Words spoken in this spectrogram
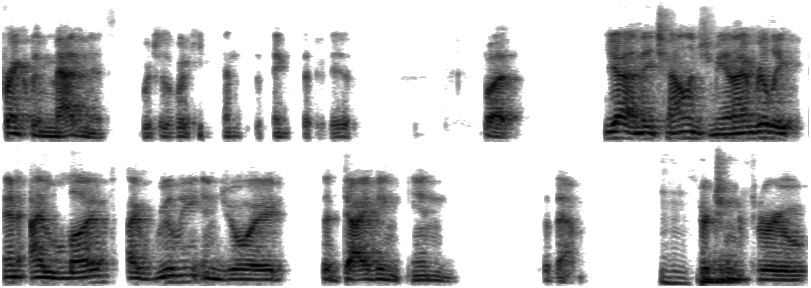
frankly, madness, which is what he tends to think that it is. But yeah, and they challenged me, and I really and I loved. I really enjoyed the diving in to them, Mhm. searching through.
